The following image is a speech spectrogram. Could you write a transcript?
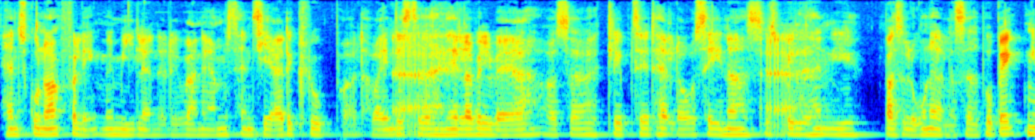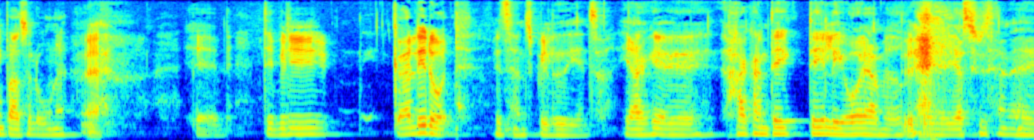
han skulle nok forlænge med Milan, og det var nærmest hans hjerteklub, og der var intet ja. sted, han heller ville være. Og så klip til et halvt år senere, så ja. spillede han i Barcelona, eller sad på bænken i Barcelona. Ja. Øh, det ville gøre lidt ondt, hvis han spillede i Inter. Jeg, øh, Hakan, det, det lever jeg med. Det. Øh, jeg synes, han er,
